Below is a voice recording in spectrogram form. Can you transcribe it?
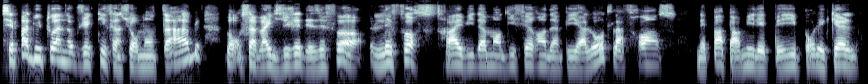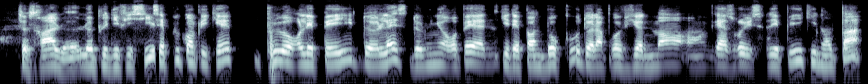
C'est pas du tout un objectif insurmontable. Bon, ça va exiger des efforts. L'effort sera évidemment différent d'un pays à l'autre. La France n'est pas parmi les pays pour lesquels ce sera le, le plus difficile. C'est plus compliqué pour les pays de l'Est de l'Union européenne, qui dépendent beaucoup de l'approvisionnement en gaz russe. Des pays qui n'ont pas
